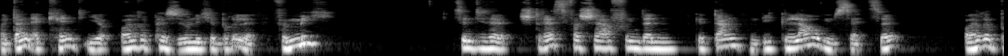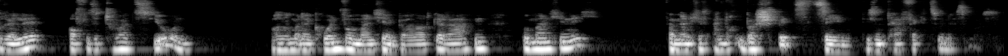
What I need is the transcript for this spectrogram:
weil dann erkennt ihr eure persönliche Brille. Für mich sind diese stressverschärfenden Gedanken, die Glaubenssätze, eure Brille auf die Situation. Auch nochmal der Grund, wo manche in Burnout geraten und manche nicht. Weil manche es einfach überspitzt sehen, diesen Perfektionismus.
